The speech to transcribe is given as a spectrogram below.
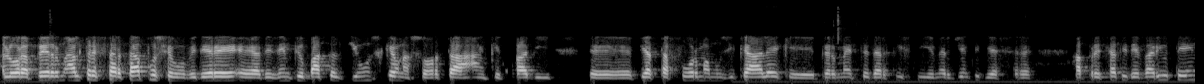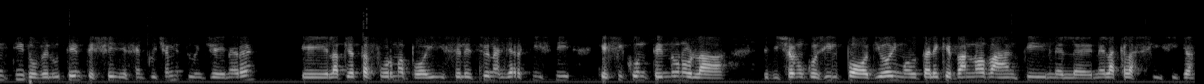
Allora, per altre start-up possiamo vedere eh, ad esempio BattleTunes, che è una sorta anche qua di eh, piattaforma musicale che permette ad artisti emergenti di essere apprezzati dai vari utenti, dove l'utente sceglie semplicemente un genere e la piattaforma poi seleziona gli artisti che si contendono la, diciamo così, il podio in modo tale che vanno avanti nel, nella classifica.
